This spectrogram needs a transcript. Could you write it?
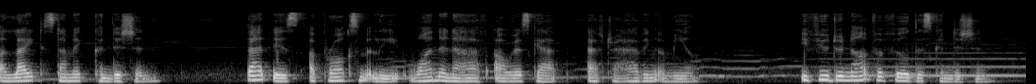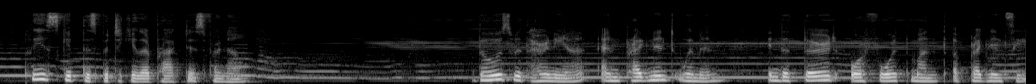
a light stomach condition. That is approximately one and a half hours gap after having a meal. If you do not fulfill this condition, please skip this particular practice for now. Those with hernia and pregnant women in the third or fourth month of pregnancy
